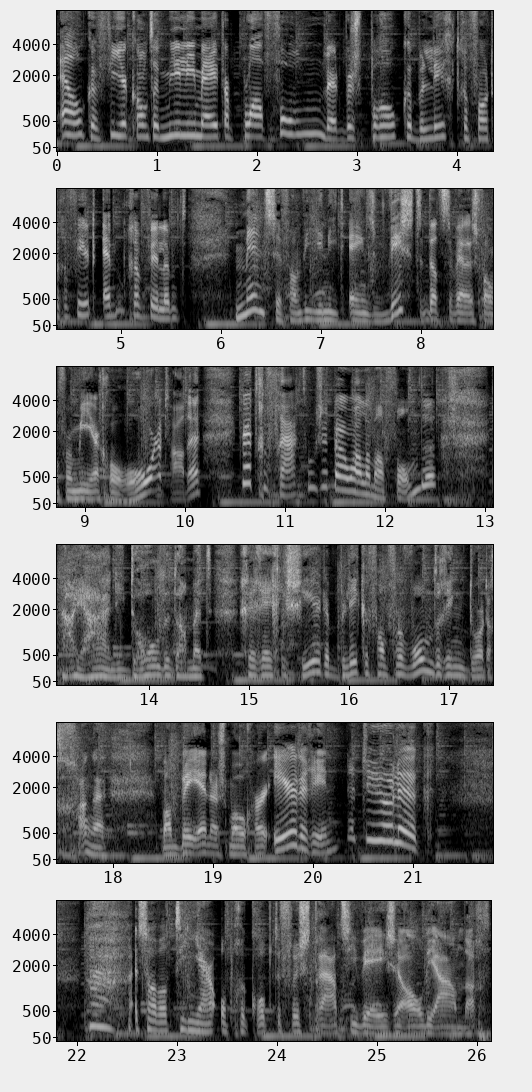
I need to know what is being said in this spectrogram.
Elke vierkante millimeter plafond werd besproken, belicht, gefotografeerd en gefilmd. Mensen van wie je niet eens wist dat ze wel eens van Vermeer gehoord hadden... werd gevraagd hoe ze het nou allemaal vonden. Nou ja, en die doolden dan met geregisseerde blikken van verwondering door de gangen. Want BN'ers mogen er eerder in, natuurlijk. Ah, het zal wel tien jaar opgekropte frustratie wezen, al die aandacht.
